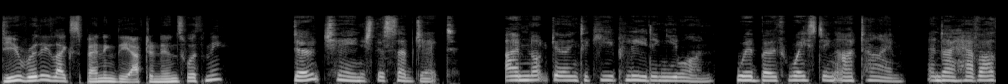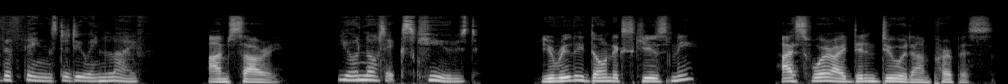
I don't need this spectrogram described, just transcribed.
Do you really like spending the afternoons with me? Don't change the subject. I'm not going to keep leading you on, we're both wasting our time, and I have other things to do in life. I'm sorry. You're not excused. You really don't excuse me? I swear I didn't do it on purpose.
